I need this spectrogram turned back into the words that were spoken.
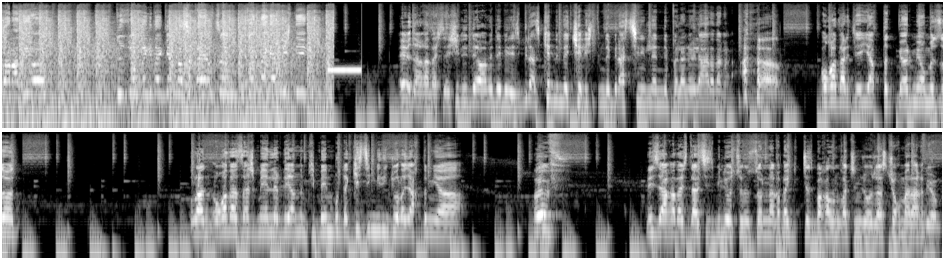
Sana diyorum. Düz yolda giderken nasıl kayarsın? Sonuna gelmiştik. Evet arkadaşlar şimdi devam edebiliriz. Biraz kendimde çeliştim de biraz sinirlendim falan öyle arada. o kadar şey yaptık görmüyor musun? Ulan o kadar saçma yerlerde yandım ki ben burada kesin birinci olacaktım ya. Öf. Neyse arkadaşlar siz biliyorsunuz sonuna kadar gideceğiz bakalım kaçıncı olacağız çok merak ediyorum.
